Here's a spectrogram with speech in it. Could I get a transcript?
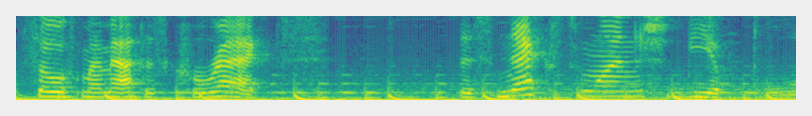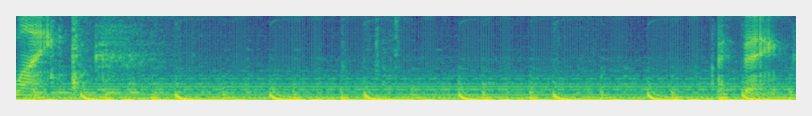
So if my math is correct, this next one should be a blank. I think.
